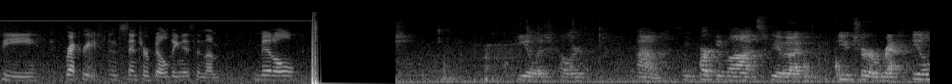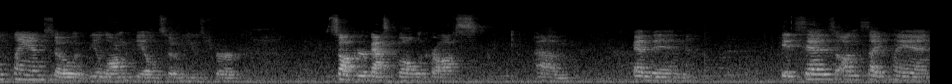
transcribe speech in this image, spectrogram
The recreation center building is in the middle, tealish color. Um, some parking lots. We have a future rec field plan, so it would be a long field, so used for soccer, basketball, lacrosse. Um, and then it says on the site plan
